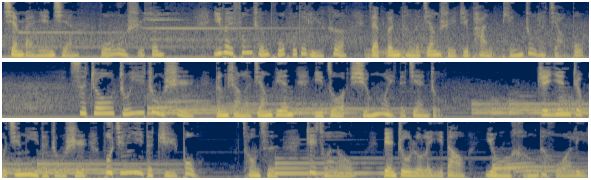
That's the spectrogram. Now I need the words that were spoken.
千百年前，薄雾时分，一位风尘仆仆的旅客在奔腾的江水之畔停住了脚步，四周逐一注视，登上了江边一座雄伟的建筑。只因这不经意的注视，不经意的举步，从此这座楼便注入了一道永恒的活力。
